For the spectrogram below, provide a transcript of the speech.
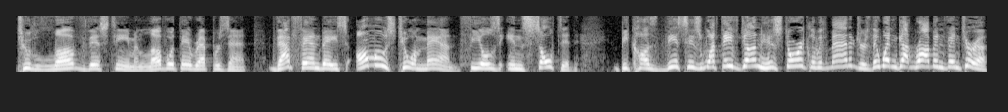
to love this team and love what they represent, that fan base, almost to a man, feels insulted because this is what they've done historically with managers. They went and got Robin Ventura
